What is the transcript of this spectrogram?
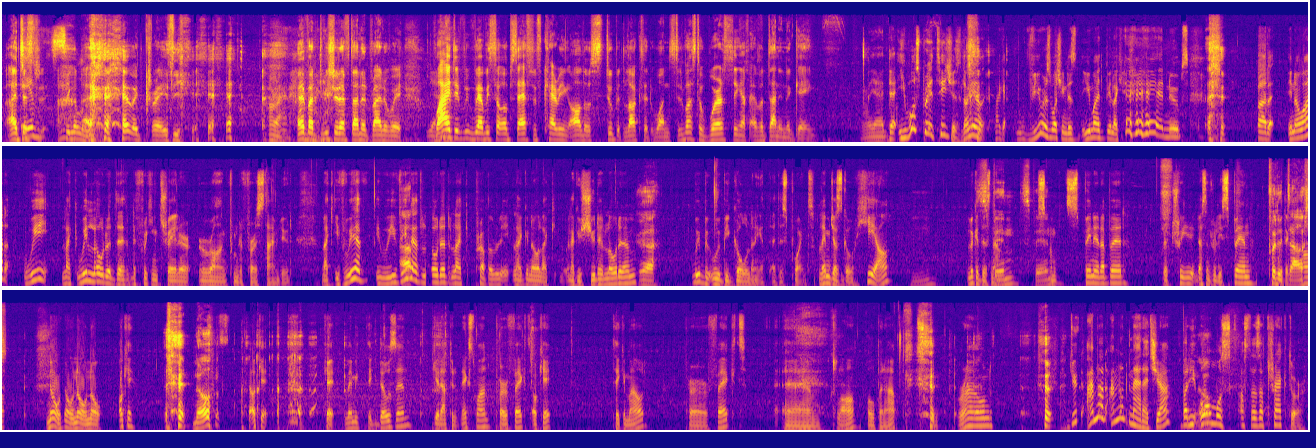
I just Every single. I went crazy. All right. Hey, but we should have done it right away. Yeah. Why did we were we so obsessed with carrying all those stupid logs at once? It was the worst thing I've ever done in a game. Yeah, that, he was pretty tedious. Let me, uh, like, viewers watching this, you might be like, hey, hey, hey, noobs. but you know what? We like we loaded the, the freaking trailer wrong from the first time, dude. Like if we have if we, if we Uh. have loaded like probably like you know like like you should have loaded them, Yeah. be, we'd be golden at, at this point. Let me just go here. Look at this now. spin, spin. Spin it a bit. The tree doesn't really spin. Put with it down. car. No, no, no, no. Okay, no. okay. Okay, let me take those in. Get out to the next one. Perfect. Okay. Take him out. Perfect. Um, claw, open up. Round. Dude, I'm not I'm not mad at ya, but he No. almost cost us a tractor.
